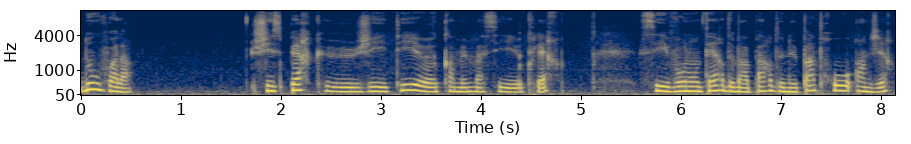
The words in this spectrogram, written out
Donc voilà, j'espère que j'ai été quand même assez claire. C'est volontaire de ma part de ne pas trop en dire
